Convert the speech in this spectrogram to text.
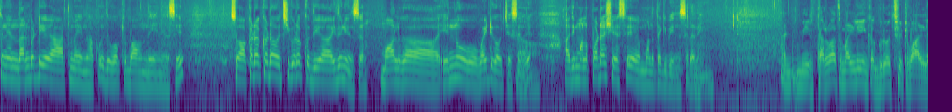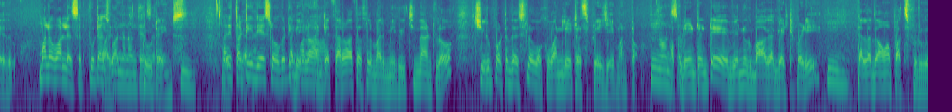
సో నేను దాన్ని బట్టి అర్థమైంది నాకు ఇది ఓకే బాగుంది అనేసి. సో అక్కడక్కడ వచ్చి కూడా కొద్దిగా ఇది ఉంది సార్ మామూలుగా ఎన్ను వైట్గా వచ్చేసింది. అది మళ్ళీ పొటాష్ వేస్తే మళ్ళీ తగ్గిపోయింది సార్ అది. అండ్ మీరు తర్వాత మళ్ళీ ఇంకా గ్రోత్ ఫిట్ వాడలేదు. మళ్ళీ వాడలేదు సార్. టూ టైమ్స్ వాడినాను అంతే టూ టైమ్స్ అది థర్టీ డేస్లో ఒకటి మళ్ళీ అంటే తర్వాత అసలు మరి మీకు ఇచ్చిన దాంట్లో చిరుపొట్ట దశలో ఒక వన్ లీటర్ స్ప్రే చేయమంటాం. అప్పుడు ఏంటంటే వెన్నుకు బాగా గట్టిపడి తెల్లదోమ పచ్చ పురుగు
